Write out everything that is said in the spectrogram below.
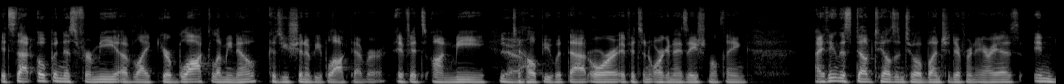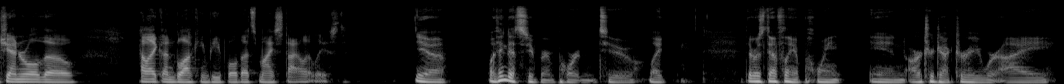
it's that openness for me of like, you're blocked, let me know, because you shouldn't be blocked ever. If it's on me Yeah. to help you with that, or if it's an organizational thing. I think this dovetails into a bunch of different areas. In general, though, I like unblocking people. That's my style, at least. Yeah. Well, I think that's super important too. Like there was definitely a point in our trajectory where I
